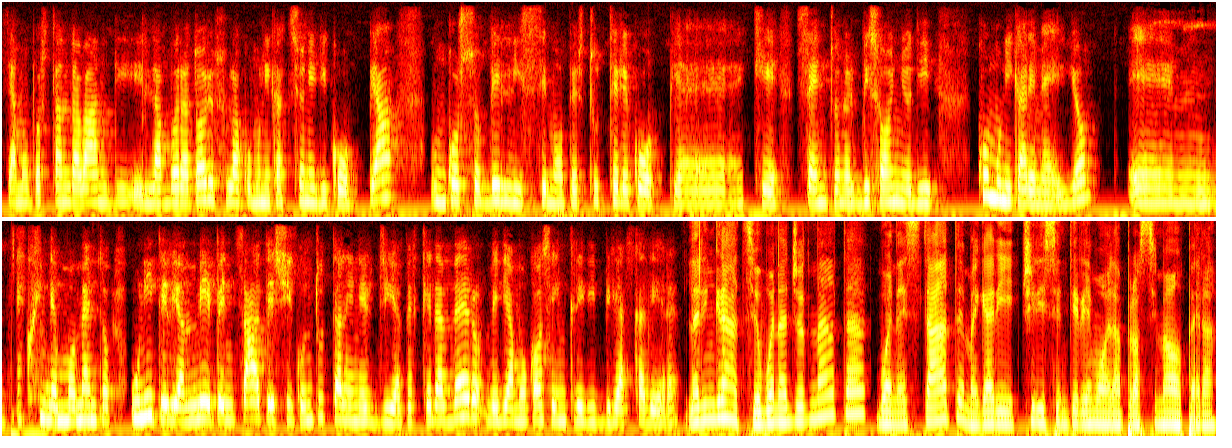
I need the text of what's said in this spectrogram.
stiamo portando avanti il laboratorio sulla comunicazione di coppia, un corso bellissimo per tutte le coppie che sentono il bisogno di comunicare meglio. E, ehm, e, quindi è un momento, unitevi a me, pensateci con tutta l'energia perché davvero vediamo cose incredibili accadere. La ringrazio, buona giornata, buona estate, magari ci risentiremo alla prossima opera.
